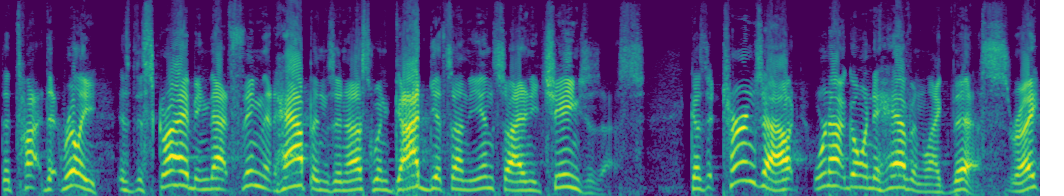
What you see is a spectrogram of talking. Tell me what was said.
that, ta- that really is describing that thing that happens in us when God gets on the inside and He changes us. Because it turns out we're not going to heaven like this, right?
